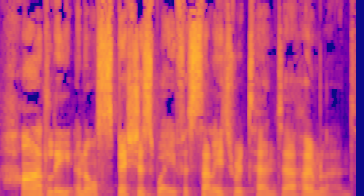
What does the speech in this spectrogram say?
hardly an auspicious way for Sally to return to her homeland,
